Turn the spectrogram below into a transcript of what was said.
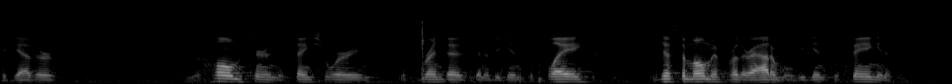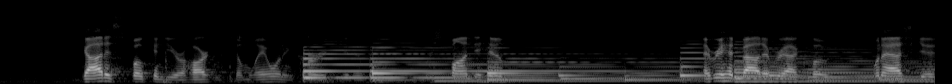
together your homes here in the sanctuary? Miss Brenda is going to begin to play. In just a moment, Brother Adam will begin to sing. And if God has spoken to your heart in some way, I want to encourage you to respond to Him. Every head bowed, every eye closed. I want to ask you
